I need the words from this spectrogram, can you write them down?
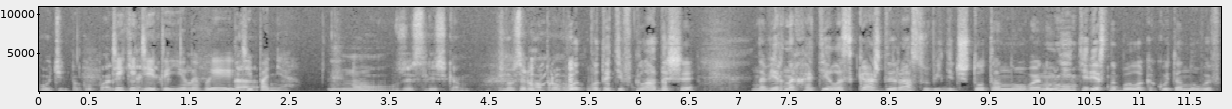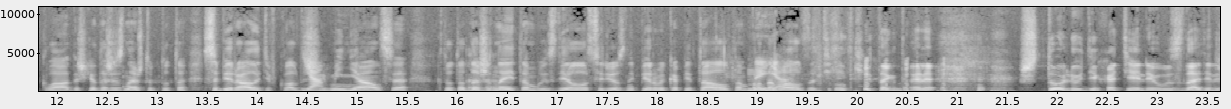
очень покупали. Тільки для них. діти їли, ви Да. типа ні. Ну, уже слишком. Но все равно пробовал. Вот, вот эти вкладыши, наверное, хотелось каждый раз увидеть что-то новое. Но мне интересно было, какой-то новый вкладыш. Я даже знаю, что кто-то собирал эти вкладыши, Я. менялся. Кто-то даже на этом сделал серьезный первый капитал, там Не продавал я. за деньги и так далее. Что люди хотели узнать? Или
